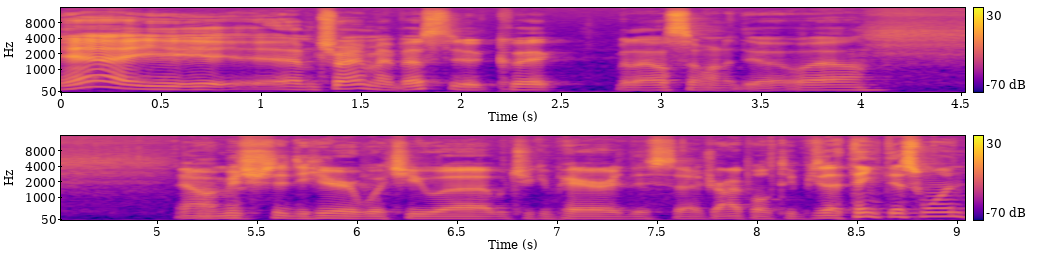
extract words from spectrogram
yeah, you, you- I'm trying my best to do it quick, but I also want to do it well. Now I'm interested to hear what you uh, what you compare this uh, dry pull to because I think this one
